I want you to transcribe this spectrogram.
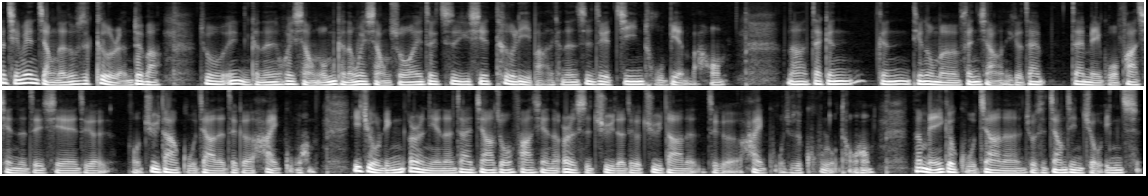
那前面讲的都是个人，对吧？就诶，你可能会想，我们可能会想说，诶，这是一些特例吧？可能是这个基因突变吧？哦，那再跟跟听众们分享一个在在美国发现的这些这个哦巨大骨架的这个骸骨哈。一九零二年呢，在加州发现了二十具的这个巨大的这个骸骨，就是骷髅头哈。那每一个骨架呢，就是将近九英尺，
